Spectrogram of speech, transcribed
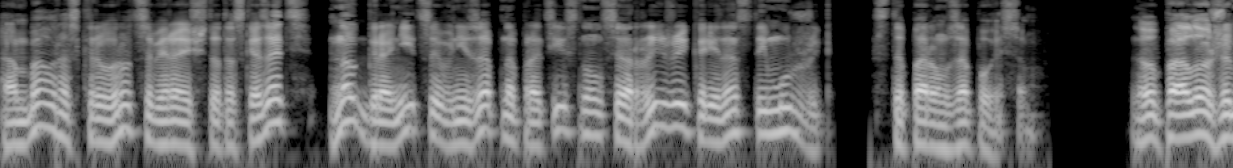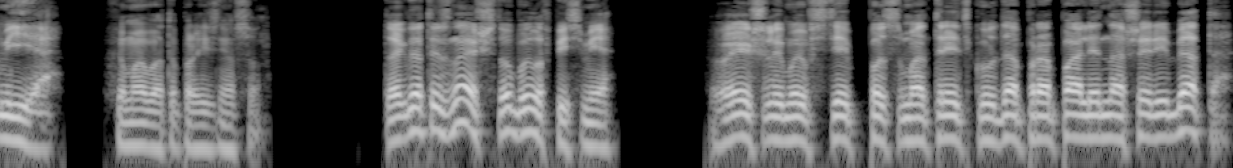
Амбал раскрыл рот, собираясь что-то сказать, но к границе внезапно протиснулся рыжий коренастый мужик с топором за поясом. «Ну, положим, я», — хамовато произнес он. «Тогда ты знаешь, что было в письме?» Вышли мы в степь посмотреть, куда пропали наши ребята,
